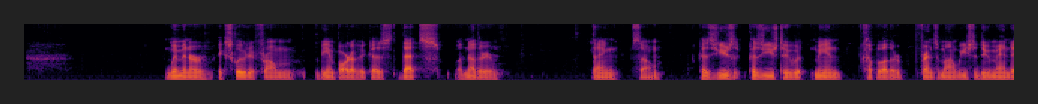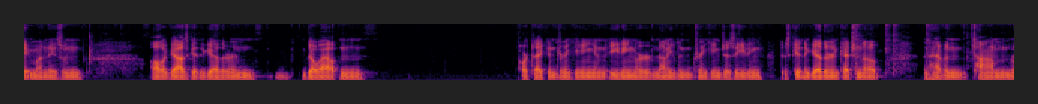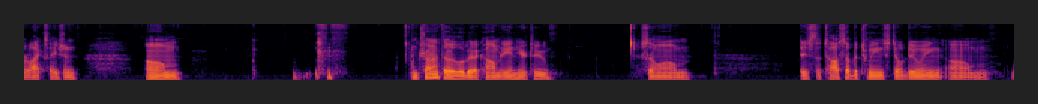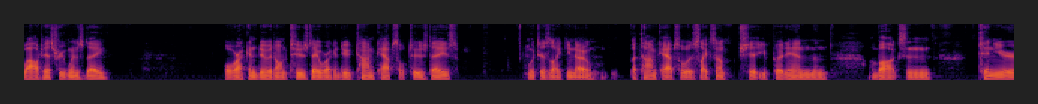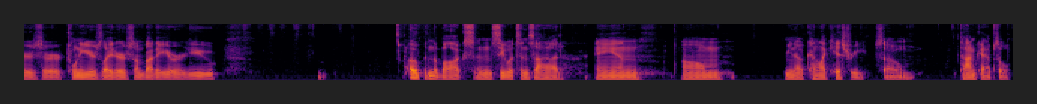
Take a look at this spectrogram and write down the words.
women are excluded from being part of it because that's another thing. So, because usually, because used to me and a couple other friends of mine, we used to do mandate Mondays when all the guys get together and go out and partake in drinking and eating, or not even drinking, just eating, just getting together and catching up and having time and relaxation. Um, I'm trying to throw a little bit of comedy in here too. So, um, it's the toss up between still doing um Wild History Wednesday, or I can do it on Tuesday where I can do Time Capsule Tuesdays, which is like, you know, a time capsule is like some shit you put in a box and 10 years or 20 years later somebody or you open the box and see what's inside and um you know kind of like history so time capsule.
